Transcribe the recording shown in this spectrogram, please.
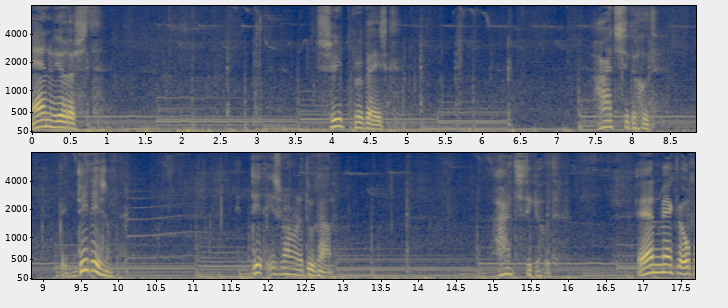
En weer rust. Super bezig. Hartstikke goed. Dit is hem. Dit is waar we naartoe gaan. Hartstikke goed. En merk weer op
